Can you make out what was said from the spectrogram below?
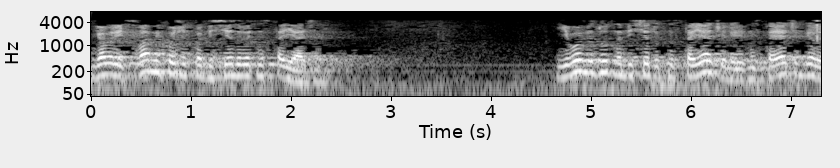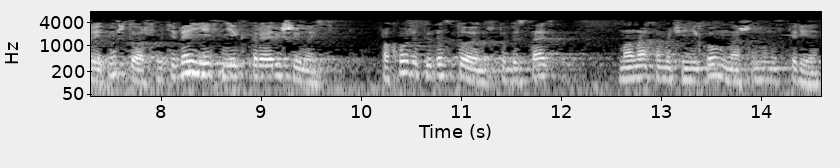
говорит, с вами хочет побеседовать настоятель. Его ведут на беседу к настоятелю, и настоятель говорит, ну что ж, у тебя есть некоторая решимость. Похоже, ты достоин, чтобы стать монахом-учеником в нашем монастыре.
